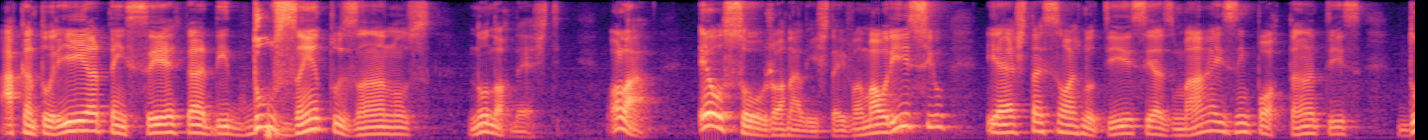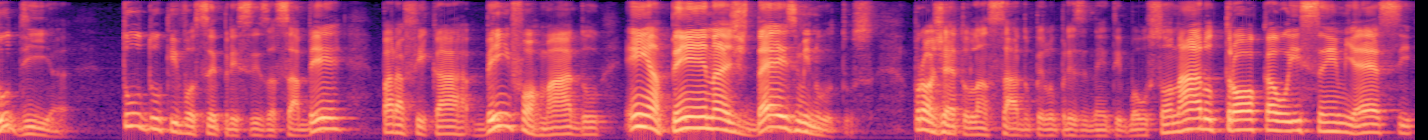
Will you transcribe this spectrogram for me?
A cantoria tem cerca de 200 anos no Nordeste. Olá, eu sou o jornalista Ivan Maurício e estas são as notícias mais importantes do dia tudo o que você precisa saber para ficar bem informado em apenas 10 minutos. Projeto lançado pelo presidente Bolsonaro troca o ICMS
